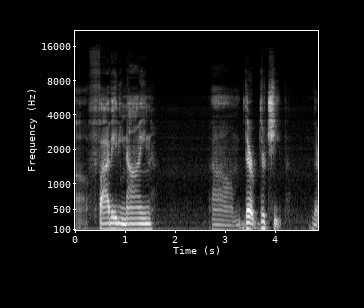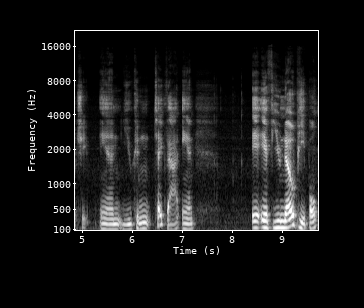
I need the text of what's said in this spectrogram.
uh, 589. Um, they're they're cheap. They're cheap, and you can take that. And if you know people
